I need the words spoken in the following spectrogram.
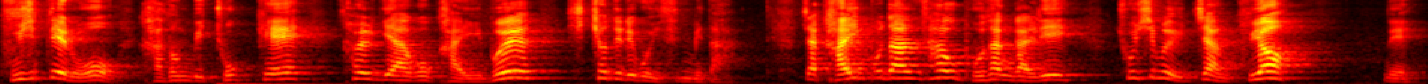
90세로 가성비 좋게 설계하고 가입을 시켜드리고 있습니다 자, 가입보단 사후 보상 관리 초심을 잃지 않고요. 네.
